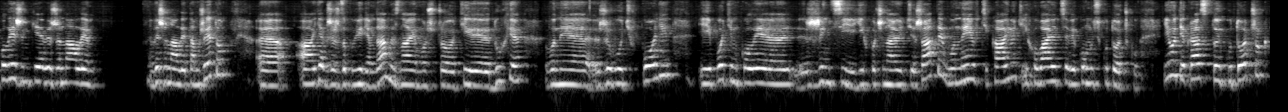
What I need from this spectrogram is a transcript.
коли жінки вижинали, вижинали там жито, Е, А як же ж за повір'ям, да? ми знаємо, що ті духи вони живуть в полі, і потім, коли жінці їх починають жати, вони втікають і ховаються в якомусь куточку. І от якраз той куточок,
